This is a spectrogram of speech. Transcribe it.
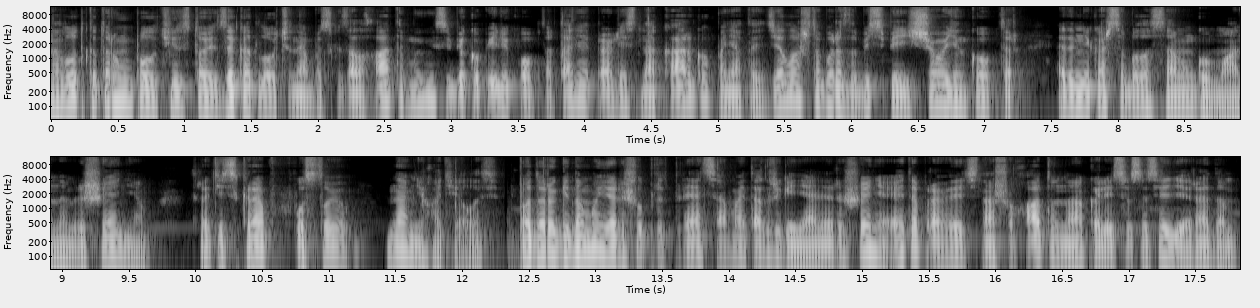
На лут, который мы получили стоит закотлоченной, я бы сказал, хаты, мы себе купили коптер. Далее отправились на карго, понятное дело, чтобы раздобыть себе еще один коптер. Это, мне кажется, было самым гуманным решением. Тратить скраб впустую нам не хотелось. По дороге домой я решил предпринять самое также гениальное решение, это проверить нашу хату на количество соседей рядом.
